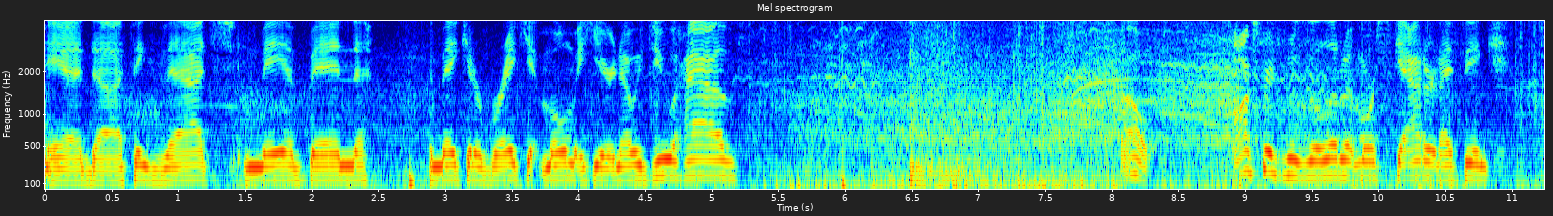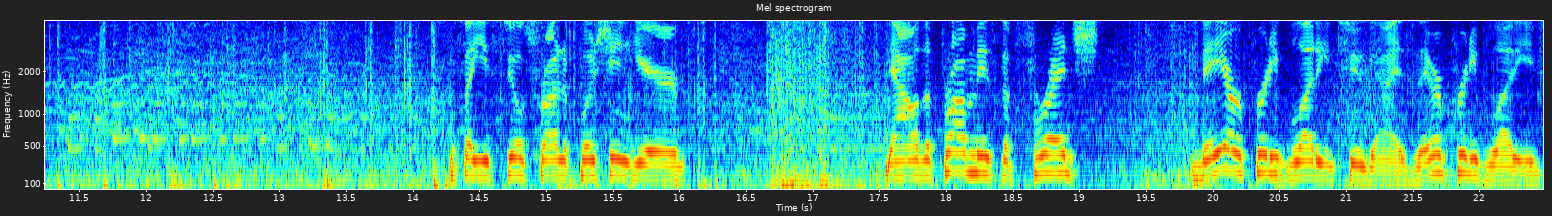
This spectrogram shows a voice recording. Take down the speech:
and uh, I think that may have been the make it or break it moment here. Now we do have... Oh, Uxbridge was a little bit more scattered, I think. Looks like he's still trying to push in here. Now, the problem is the French, they are pretty bloody too, guys. They are pretty bloodied.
